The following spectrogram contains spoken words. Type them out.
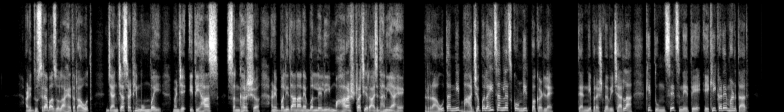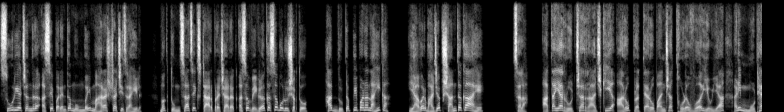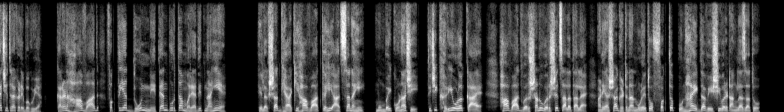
आणि दुसऱ्या बाजूला आहेत राऊत ज्यांच्यासाठी मुंबई म्हणजे इतिहास संघर्ष आणि बलिदानाने बनलेली महाराष्ट्राची राजधानी आहे. राऊतांनी भाजपलाही चांगल्याच कोंडीत पकडलंय. त्यांनी प्रश्न विचारला की तुमचेच नेते एकीकडे म्हणतात सूर्यचंद्र असेपर्यंत मुंबई महाराष्ट्राचीच राहील. मग तुमचाच एक स्टार प्रचारक असं वेगळं कसं बोलू शकतो? हा दुटप्पीपणा नाही का? ह्यावर भाजप शांत का आहे? चला आता या रोजच्या राजकीय आरोप प्रत्यारोपांच्या थोडं वर येऊया आणि मोठ्या चित्राकडे बघूया. कारण हा वाद फक्त या दोन नेत्यांपुरता मर्यादित नाहीये. हे लक्षात घ्या की हा वाद काही आजचा नाही. मुंबई कोणाची? तिची खरी ओळख काय? हा वाद वर्षानुवर्षे चालत आलाय आणि अशा घटनांमुळे तो फक्त पुन्हा एकदा वेशीवर टांगला जातो.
